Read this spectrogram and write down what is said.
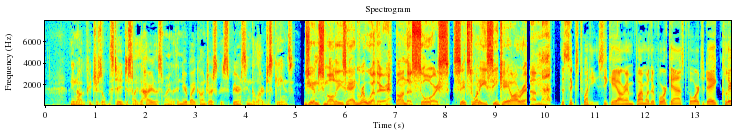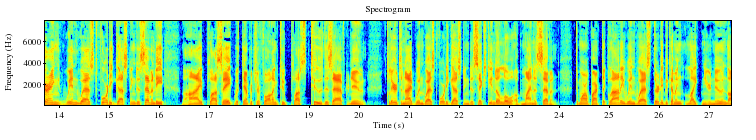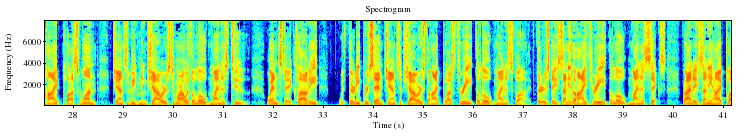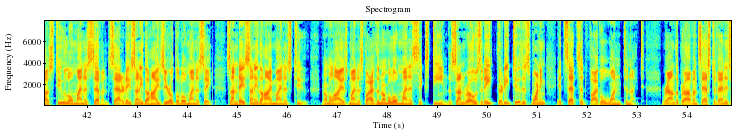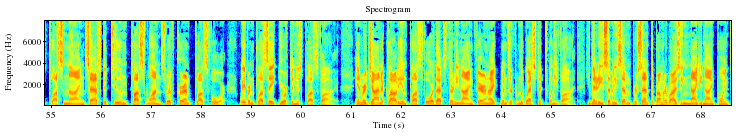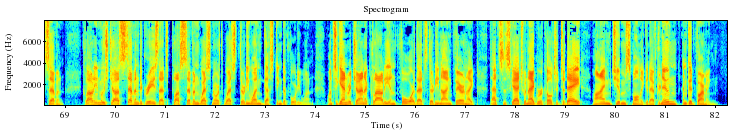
Lean hog futures opened steady just slightly higher this morning, with the nearby contracts experiencing the largest gains. Jim Smalley's Agri Weather on the Source 620 CKRM. The 620 CKRM farm weather forecast for today clearing, wind west 40 gusting to 70, the high plus 8 with temperature falling to plus 2 this afternoon. Clear tonight, wind west 40 gusting to 60 and a low of minus 7. Tomorrow, partly cloudy, wind west 30 becoming light near noon, the high plus 1. Chance of evening showers tomorrow with a low minus 2. Wednesday, cloudy with 30% chance of showers, the high plus 3, the low minus 5. Thursday, sunny, the high 3, the low minus 6. Friday, sunny, high plus 2, low minus 7. Saturday, sunny, the high 0, the low minus 8. Sunday, sunny, the high minus 2. Normal high is minus 5, the normal low minus 16. The sun rose at 8.32 this morning. It sets at 5.01 tonight. Around the province, Estevan is plus 9, Saskatoon plus 1, Swift Current plus 4, Weyburn plus 8, Yorkton is plus 5. In Regina, cloudy and plus 4, that's 39 Fahrenheit, winds are from the west at 25. Humidity 77%, the barometer rising 99.7. Cloudy in Moose Jaw, 7 degrees. That's plus 7. West northwest, 31, gusting to 41. Once again, Regina, cloudy and 4. That's 39 Fahrenheit. That's Saskatchewan Agriculture Today. I'm Jim Smalley. Good afternoon and good farming.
